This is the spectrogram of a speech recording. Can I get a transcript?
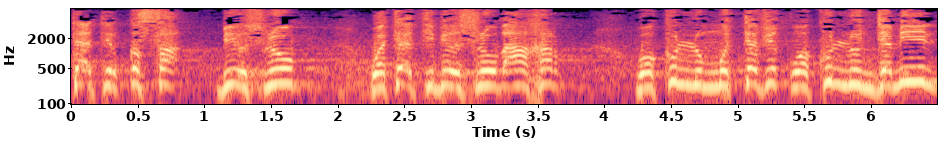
تأتي القصة بأسلوب وتأتي بأسلوب آخر وكل متفق وكل جميل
